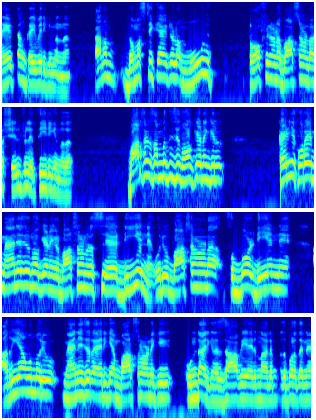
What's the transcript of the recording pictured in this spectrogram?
നേട്ടം കൈവരിക്കുമെന്ന്. കാരണം ഡൊമസ്റ്റിക് ആയിട്ടുള്ള മൂന്ന് ട്രോഫിയാണ് ബാർസലോണ ഷെൽഫിൽ എത്തിയിരിക്കുന്നത്. ബാഴ്സലോണ സംബന്ധിച്ച് നോക്കുകയാണെങ്കിൽ കഴിഞ്ഞ കുറേ മാനേജർ നോക്കുകയാണെങ്കിൽ ബാർസലോണയുടെ ഡി എൻ എ ഒരു ബാഴ്സലോണയുടെ ഫുട്ബോൾ ഡി എൻ എ അറിയാവുന്ന ഒരു മാനേജർ ആയിരിക്കാം ബാർസലോണയ്ക്ക് ഉണ്ടായിരിക്കുന്നത്. സാവി ആയിരുന്നാലും അതുപോലെ തന്നെ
